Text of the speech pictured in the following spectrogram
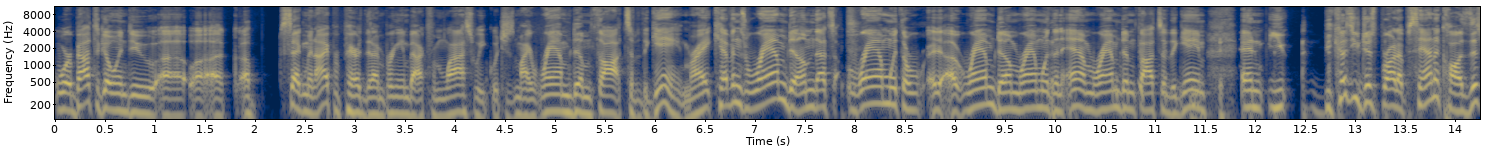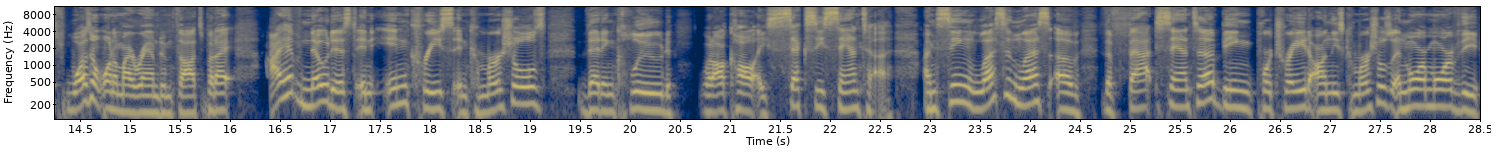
we're about to go into uh, a, a segment I prepared that I'm bringing back from last week, which is my ramdom thoughts of the game. Right, Kevin's ramdom. That's ram with a, a ramdom, ram with an M. Ramdom thoughts of the game. And you, because you just brought up Santa Claus, this wasn't one of my ramdom thoughts, but I I have noticed an increase in commercials that include what I'll call a sexy Santa. I'm seeing less and less of the fat Santa being portrayed on these commercials and more and more of the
